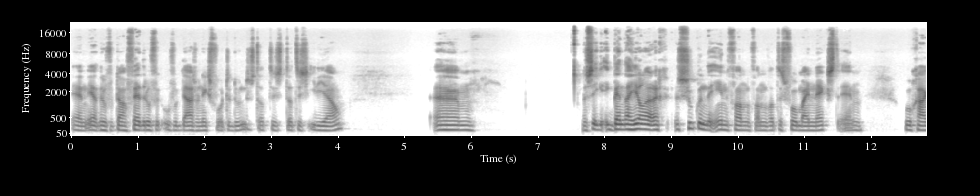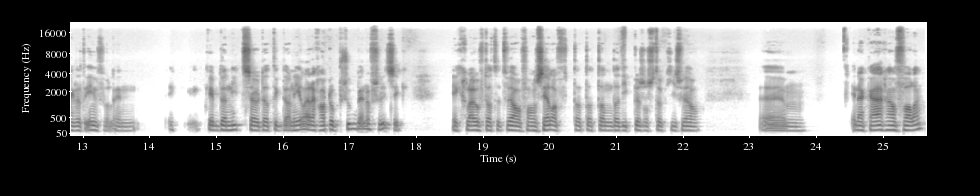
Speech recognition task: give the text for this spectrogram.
En ja, dan hoef ik dan verder hoef ik, ik daar zo niks voor te doen. Dus dat is, dat is ideaal. Um, dus ik, ik ben daar heel erg zoekende in van, van wat is voor mij next en hoe ga ik dat invullen. En ik, ik heb dan niet zo dat ik dan heel erg hard op zoek ben of zoiets. Ik, ik geloof dat het wel vanzelf, dat, dat, dan, dat die puzzelstukjes wel um, in elkaar gaan vallen.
